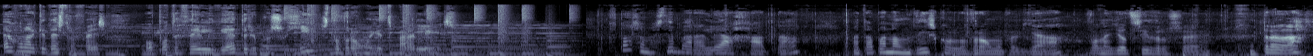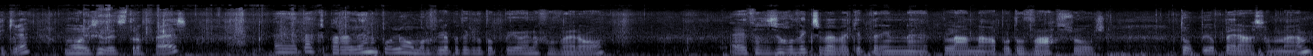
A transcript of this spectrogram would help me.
έχουν αρκετές στροφές, οπότε θέλει ιδιαίτερη προσοχή στο δρόμο για τις παραλίες. Φτάσαμε στην παραλία Αχάντα, μετά από έναν δύσκολο δρόμο, παιδιά. Ο Παναγιώτης ίδρωσε, τρελάθηκε, μόλις είδε τις στροφές. Ε, εντάξει, παραλία είναι πολύ όμορφη. Βλέπετε και το τοπίο είναι φοβερό. Ε, θα σας έχω δείξει βέβαια και πριν ε, πλάνα από το δάσος το οποίο περάσαμε.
